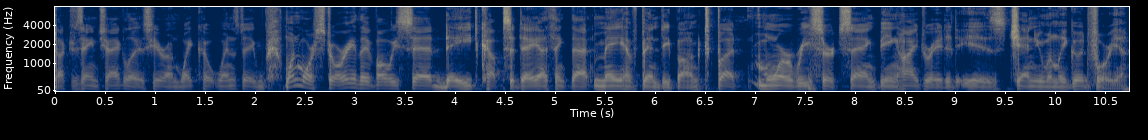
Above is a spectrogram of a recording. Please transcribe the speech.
Dr. Zain Chagla is here on White Coat Wednesday. One more story. They've always said eight cups a day. I think that may have been debunked, but more research saying being hydrated is genuinely good for you.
